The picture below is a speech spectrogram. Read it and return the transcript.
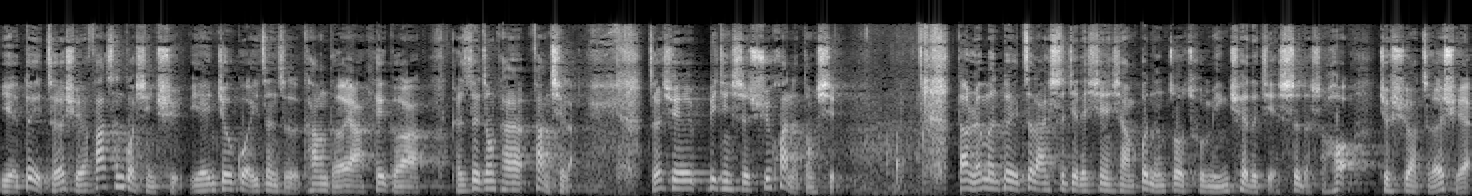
也对哲学发生过兴趣，研究过一阵子康德呀、黑格尔，可是最终他放弃了。哲学毕竟是虚幻的东西，当人们对自然世界的现象不能做出明确的解释的时候，就需要哲学。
